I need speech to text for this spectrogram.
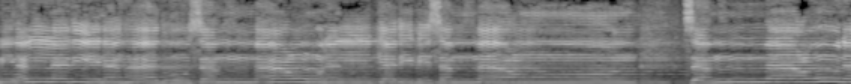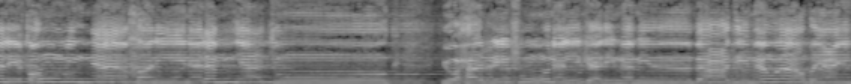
ومن الذين هادوا سماعون للكذب سماعون سماعون لقوم آخرين لم يأتوك يحرفون الكلم من بعد مواضعه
